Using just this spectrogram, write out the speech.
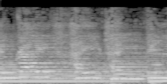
ช่นไรให้แผ่นดิน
